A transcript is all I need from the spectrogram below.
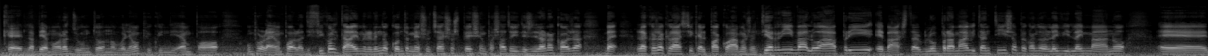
che l'abbiamo raggiunto non vogliamo più quindi è un po' un problema un po' la difficoltà. Io me ne rendo conto mi è successo spesso in passato di desiderare una cosa. Beh la cosa classica è il pacco Amazon. Ti arriva lo apri e basta. Lo bramavi tantissimo poi quando l'hai, l'hai in mano eh,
